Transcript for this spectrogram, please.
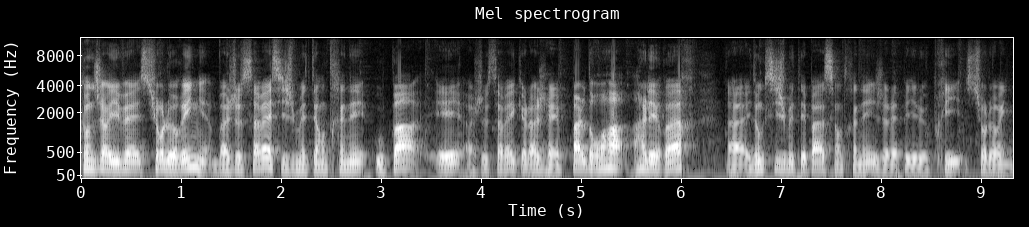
quand j'arrivais sur le ring, bah, je savais si je m'étais entraîné ou pas et je savais que là, j'avais pas le droit à l'erreur. Euh, et donc, si je m'étais pas assez entraîné, j'allais payer le prix sur le ring.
